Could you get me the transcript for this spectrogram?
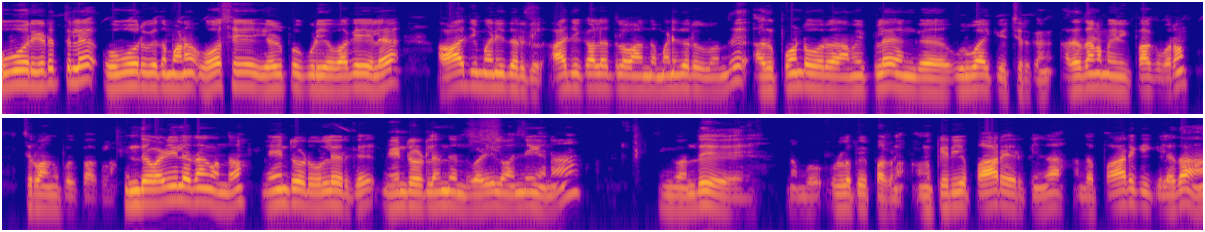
ஒவ்வொரு இடத்துல ஒவ்வொரு விதமான ஓசையை எழுப்பக்கூடிய வகையில ஆதி மனிதர்கள் ஆதி காலத்துல வாழ்ந்த மனிதர்கள் வந்து அது போன்ற ஒரு அமைப்புல இங்க உருவாக்கி வச்சிருக்காங்க. அதை தான் நம்ம இன்னைக்கு பார்க்க போறோம். சரி வாங்க போய் பார்க்கலாம். இந்த வழியில தான் வந்தோம். மெயின் ரோடு உள்ள இருக்கு. மெயின் ரோட்ல இருந்து இந்த வழியில வந்தீங்கன்னா இங்க வந்து நம்ம உள்ளே போய் பார்க்கணும். அங்கே பெரிய பாறை இருக்குங்க அந்த பாறைக்கு கீழே தான்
